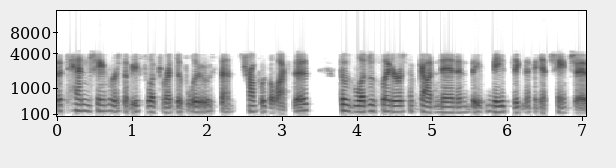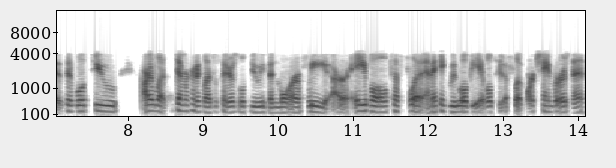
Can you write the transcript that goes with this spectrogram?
the 10 chambers that we flipped red to blue since Trump was elected. Those legislators have gotten in and they've made significant changes. And we'll do our le- Democratic legislators will do even more if we are able to flip. And I think we will be able to, to flip more chambers in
